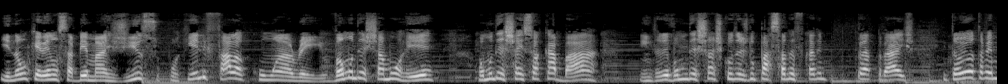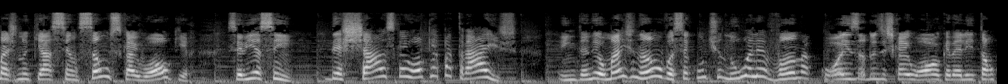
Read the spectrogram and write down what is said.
e não querendo saber mais disso, porque ele fala com a Rey, vamos deixar morrer, vamos deixar isso acabar. Entendeu? Vamos deixar as coisas do passado ficarem para trás. Então eu tava imaginando que a ascensão Skywalker seria assim: deixar o Skywalker para trás. Entendeu? Mas não, você continua levando a coisa dos Skywalker ali e tal.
